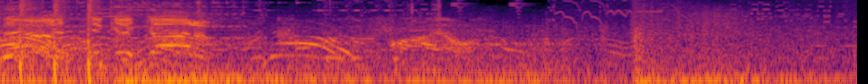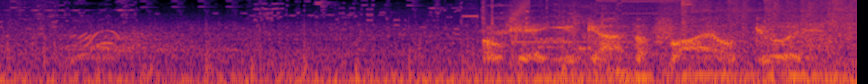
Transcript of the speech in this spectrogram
There, I think I got him! Cover the file. Okay, you got the file. Good.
